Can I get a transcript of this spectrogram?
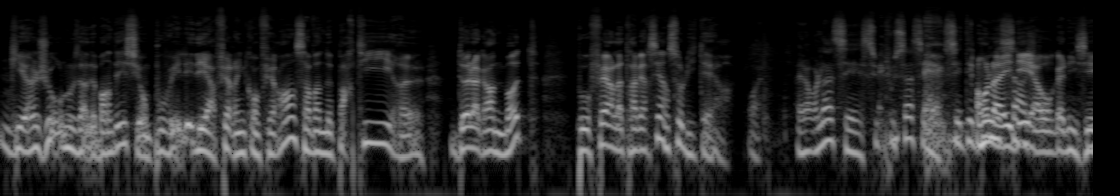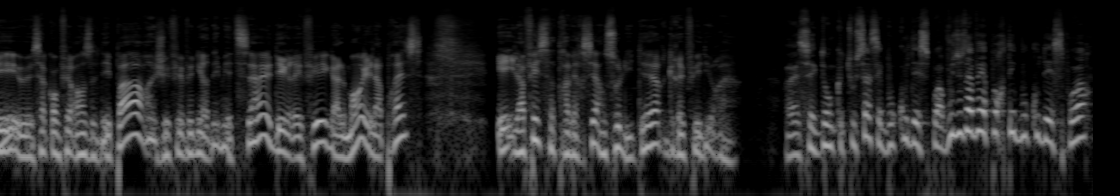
Hmm. qui un jour nous a demandé si on pouvait l'aider à faire une conférence avant de partir euh, de la Grande Motte pour faire la traversée en solitaire. Ouais. Alors là, c'est tout ça, c'est des On l'a aidé à organiser euh, sa conférence de départ. J'ai fait venir des médecins, des greffés également, et la presse. Et il a fait sa traversée en solitaire, greffé du rein. Ouais, c'est donc tout ça, c'est beaucoup d'espoir. Vous nous avez apporté beaucoup d'espoir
